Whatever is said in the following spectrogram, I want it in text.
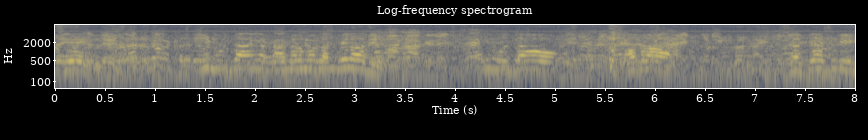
છે મુદ્દા અહીંયા કાગળમાં લખેલા છે એ મુદ્દાઓ આપણા સભ્યશ્રી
